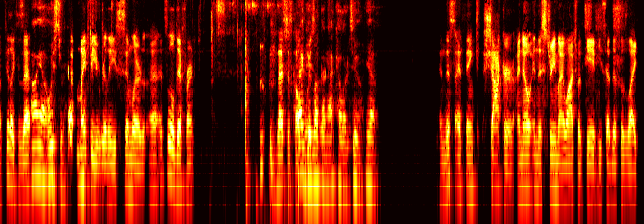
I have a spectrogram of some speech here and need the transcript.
I feel like is that Oh yeah, oyster. that might be really similar. Uh, it's a little different. That's just I called. had good luck on that color too. Yeah. And this, I think, shocker. I know in the stream I watched with Gabe, he said this was like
